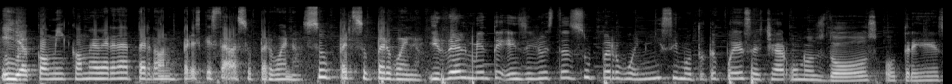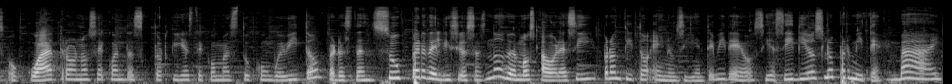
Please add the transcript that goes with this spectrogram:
Y yo comí, come verdad, perdón, pero es que estaba súper bueno, súper, súper bueno. Y realmente, en serio, está súper buenísimo. Tú te puedes echar unos dos o tres o cuatro, no sé cuántas tortillas te comas tú con huevito, pero están súper deliciosas. Nos vemos ahora sí, prontito en un siguiente video, si así Dios lo permite. Bye.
